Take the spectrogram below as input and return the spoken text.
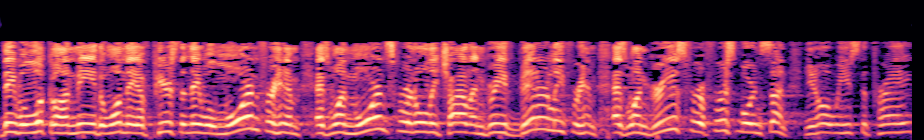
they will look on me, the one they have pierced, and they will mourn for him as one mourns for an only child and grieve bitterly for him as one grieves for a firstborn son. You know what we used to pray?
